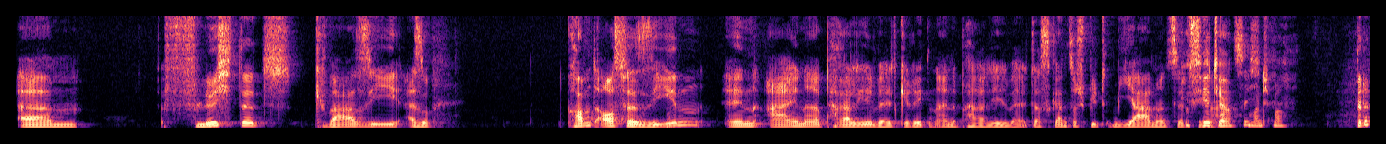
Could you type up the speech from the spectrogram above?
ähm, flüchtet quasi, also kommt aus Versehen in eine Parallelwelt, gerät in eine Parallelwelt. Das Ganze spielt im Jahr 1984. Passiert ja manchmal. Bitte?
